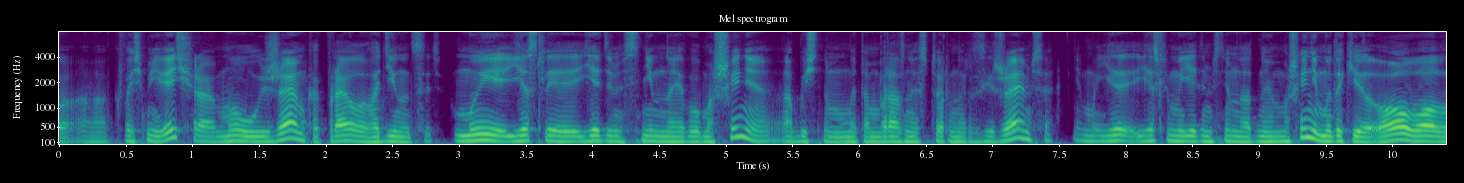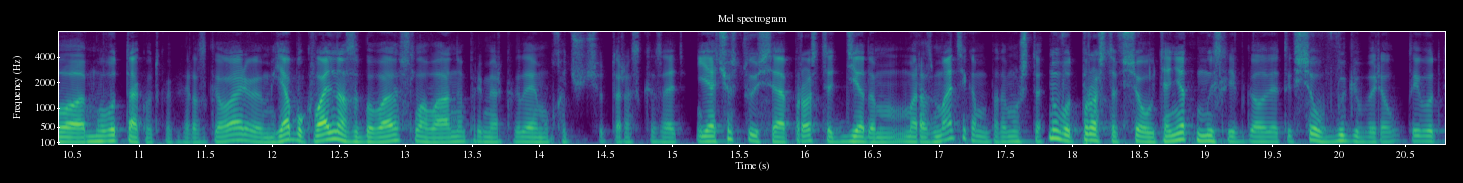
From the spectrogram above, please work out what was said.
а, к 8 вечера, мы уезжаем, как правило, в 11. Мы, если едем с ним на его машине, обычно мы там в разные стороны разъезжаемся, мы, если мы едем с ним на одной машине, мы такие, о, о, о, мы вот так вот как-то разговариваем. Я буквально забываю слова, например, когда я ему хочу что-то рассказать. Я чувствую себя просто дедом-маразматиком, потому что, ну вот просто все, у тебя нет мыслей в голове, ты все выговорил, ты вот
